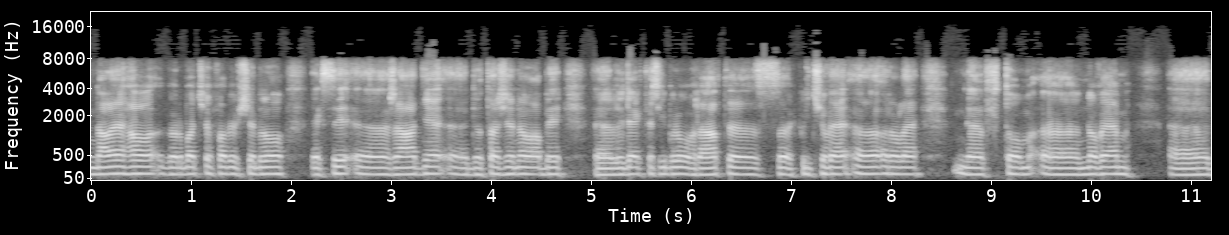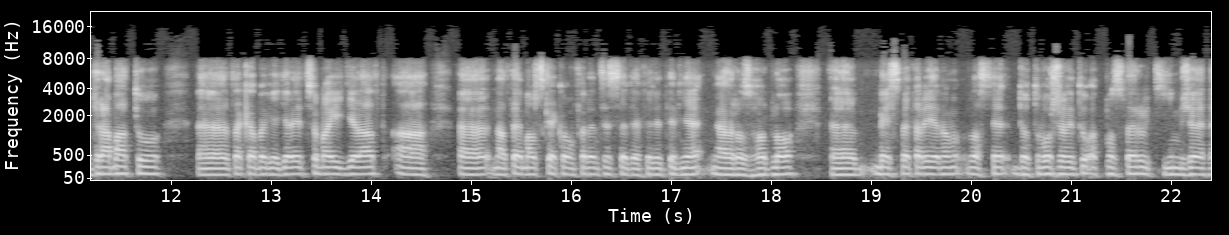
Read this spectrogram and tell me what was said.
naléhal Gorbačov, aby vše bylo jaksi řádně dotaženo, aby lidé, kteří budou hrát z klíčové role v tom novém dramatu, Eh, tak aby věděli, co mají dělat a eh, na té malské konferenci se definitivně eh, rozhodlo. My jsme tady jenom vlastně dotvořili tu atmosféru tím, že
